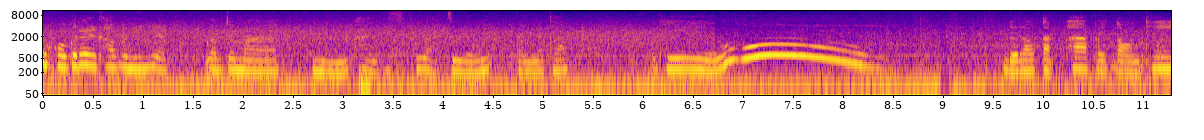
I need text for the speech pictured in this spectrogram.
ทุกคนก็ด้วยนะครับวันนี้เนี่ยเราจะมาหนีภัยพิบัติซึนามิกันนะครับ โอเคเดี๋ยวเราตัดภาพไปตอนที่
